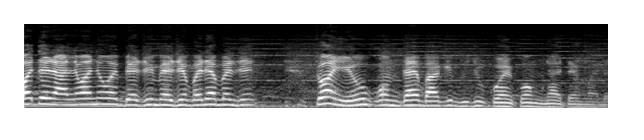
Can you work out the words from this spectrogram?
ઓર્ડર આલવાનો હોય બેઠી બેઠે બરાબર છે? તો એવું કોમ થાય બાકી બીજું કોઈ કોમ ના થાય મારે.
